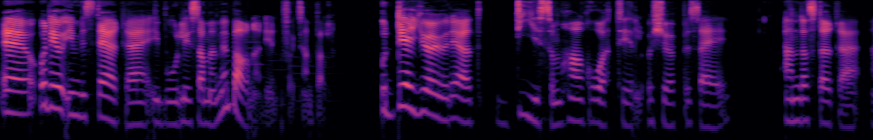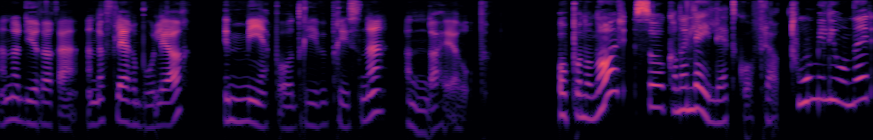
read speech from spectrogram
eh, og det å investere i bolig sammen med barna dine, f.eks. Og det gjør jo det at de som har råd til å kjøpe seg enda større, enda dyrere, enda flere boliger, er med på å drive prisene enda høyere opp. Og på noen år så kan en leilighet gå fra to millioner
